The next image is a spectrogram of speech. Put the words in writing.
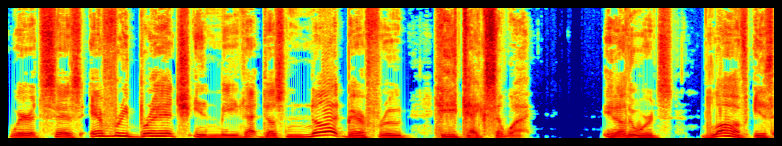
where it says, Every branch in me that does not bear fruit, he takes away. In other words, love is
